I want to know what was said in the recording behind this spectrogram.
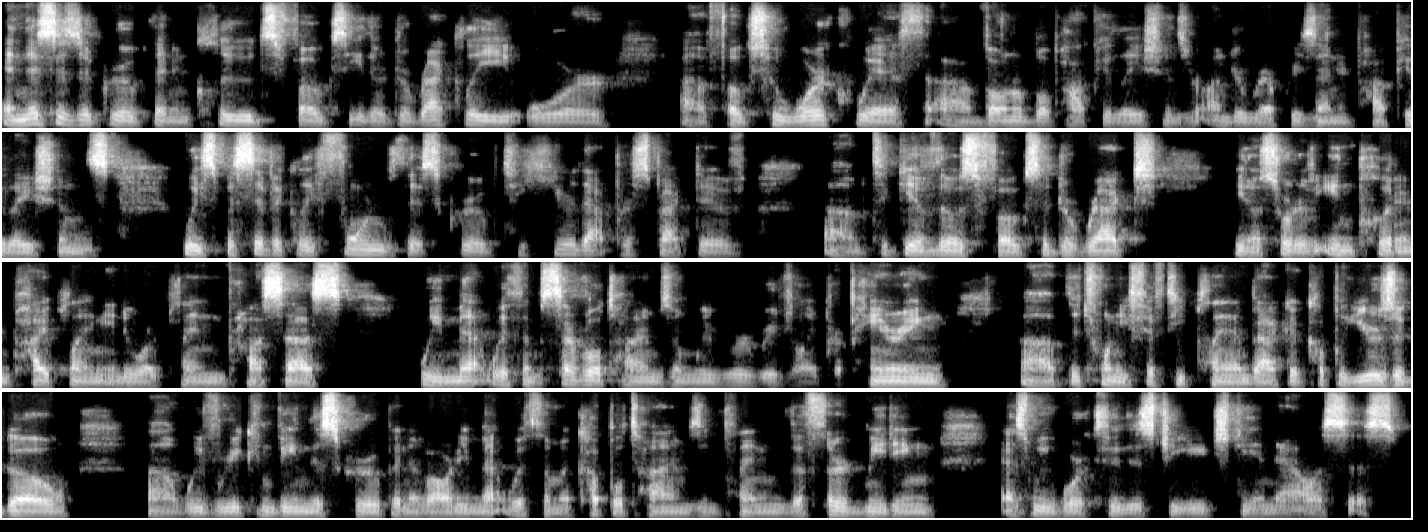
And this is a group that includes folks either directly or uh, folks who work with uh, vulnerable populations or underrepresented populations. We specifically formed this group to hear that perspective, um, to give those folks a direct, you know, sort of input and pipeline into our planning process. We met with them several times when we were originally preparing uh, the 2050 plan back a couple years ago. Uh, we've reconvened this group and have already met with them a couple times in planning the third meeting as we work through this GHG analysis.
